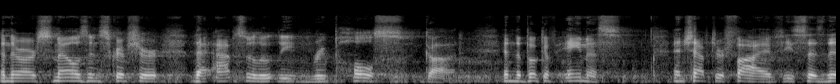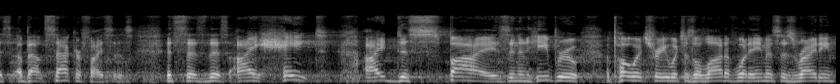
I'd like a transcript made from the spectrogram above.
And there are smells in Scripture that absolutely repulse God. In the book of Amos, in chapter 5, he says this about sacrifices. It says this I hate, I despise. And in Hebrew poetry, which is a lot of what Amos is writing,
